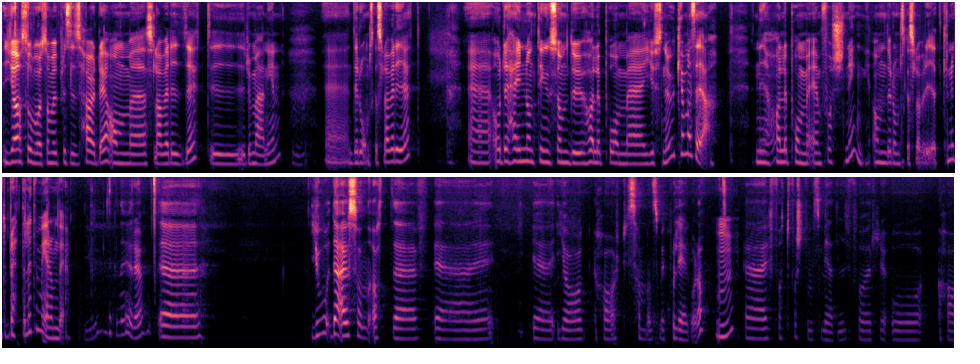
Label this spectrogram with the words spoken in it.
Ja, så som vi precis hörde om eh, slaveriet i Rumänien. Mm. det romska slaveriet. Eh, och det här är någonting som du håller på med just nu kan man säga. Ni håller på med en forskning om det romska slaveriet. Kan du inte berätta lite mer om det? Jo, det kan jeg gjøre. Eh, jo, det er jo sånn at eh, eh, jeg har sammen med kolleger da, Mm. eh, fått forskningsmedel for å ha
